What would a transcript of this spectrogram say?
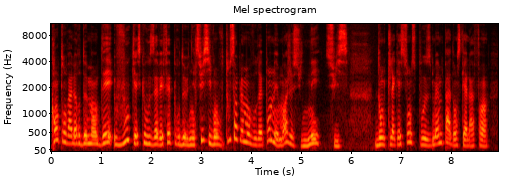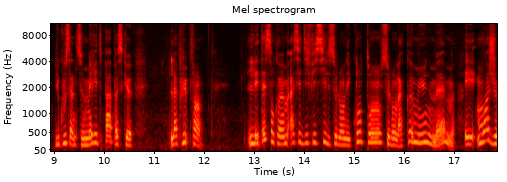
quand on va leur demander, vous, qu'est-ce que vous avez fait pour devenir suisse, ils vont tout simplement vous répondre, mais moi, je suis né suisse. Donc la question se pose même pas dans ce cas-là. Enfin, du coup, ça ne se mérite pas parce que la plus, les tests sont quand même assez difficiles selon les cantons, selon la commune même. Et moi, je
